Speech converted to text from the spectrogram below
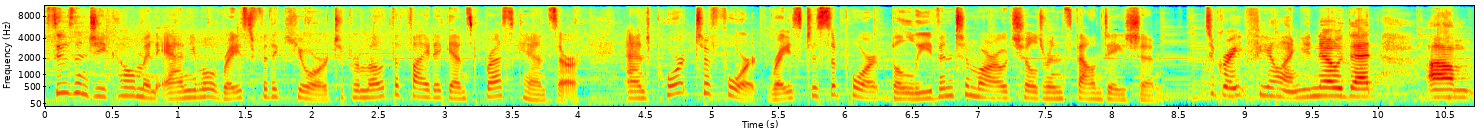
Susan G. Komen Annual Race for the Cure to promote the fight against breast cancer, and Port to Fort Race to support Believe in Tomorrow Children's Foundation. It's a great feeling. You know that um,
